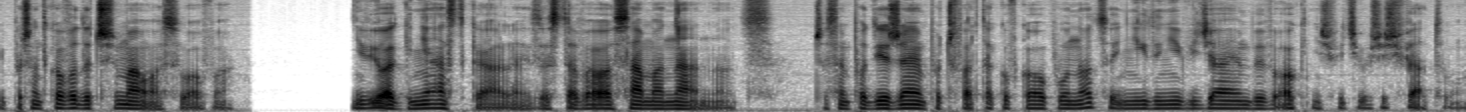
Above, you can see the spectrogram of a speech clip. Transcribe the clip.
i początkowo dotrzymała słowa. Nie wiła gniazdka, ale zostawała sama na noc. Czasem podjeżdżałem po czwartaku w koło północy i nigdy nie widziałem, by w oknie świeciło się światło.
